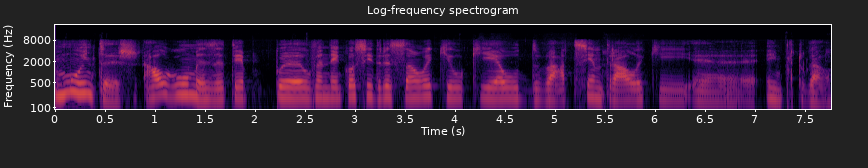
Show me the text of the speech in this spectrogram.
muitas, algumas até levando em consideração aquilo que é o debate central aqui eh, em Portugal.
